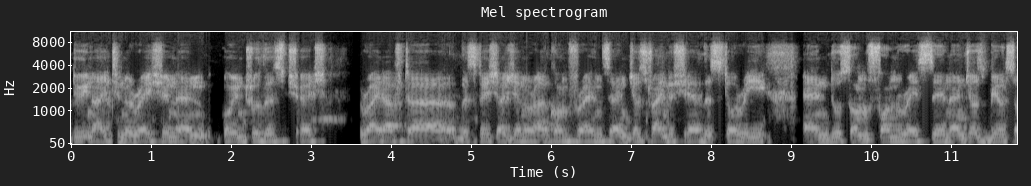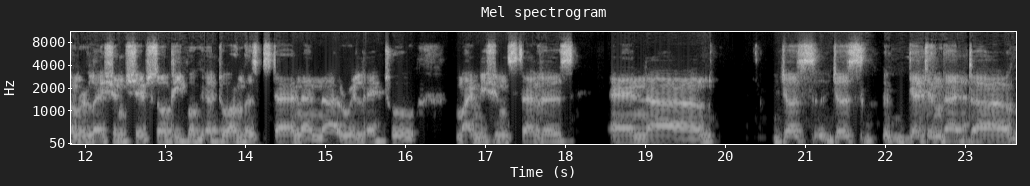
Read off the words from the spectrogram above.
doing itineration and going through this church right after the special general conference and just trying to share the story and do some fundraising and just build some relationships so people get to understand and uh, relate to my mission service and uh, just just getting that uh,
